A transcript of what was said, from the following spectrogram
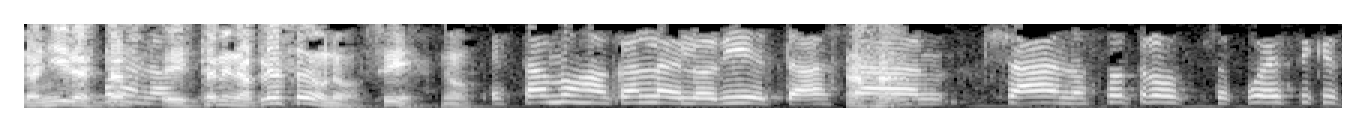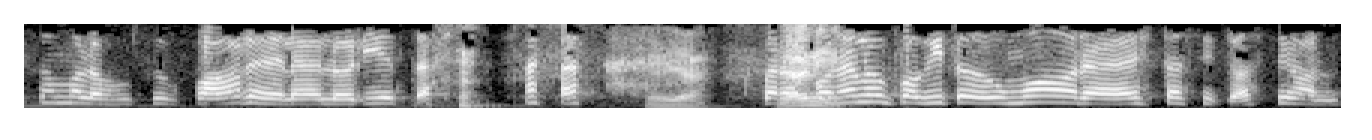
Daniela, ¿estás, Bueno. ¿están en la plaza o no? Sí, no. Estamos acá en la glorieta. Ya, ya nosotros se puede decir que somos los usurpadores de la glorieta. Para Dani, ponerle un poquito de humor a esta situación.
